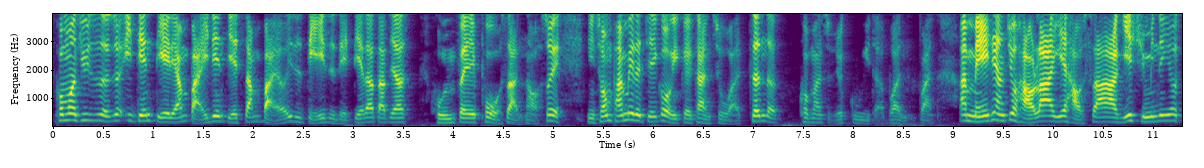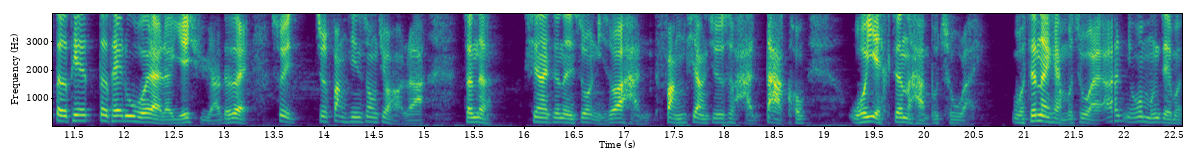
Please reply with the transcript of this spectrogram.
空方趋势的时候，一天跌两百，一天跌三百哦，一直跌，一直跌，跌到大家魂飞魄散哈。所以你从盘面的结构也可以看出来，真的空盘手就故意的，不然怎么办？啊，没量就好拉也好杀，也许明天又得贴得贴路回来了，也许啊，对不对？所以就放轻松就好了。真的，现在真的说，你说要喊方向，就是喊大空，我也真的喊不出来。我真的想不出来啊！你问萌姐们，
